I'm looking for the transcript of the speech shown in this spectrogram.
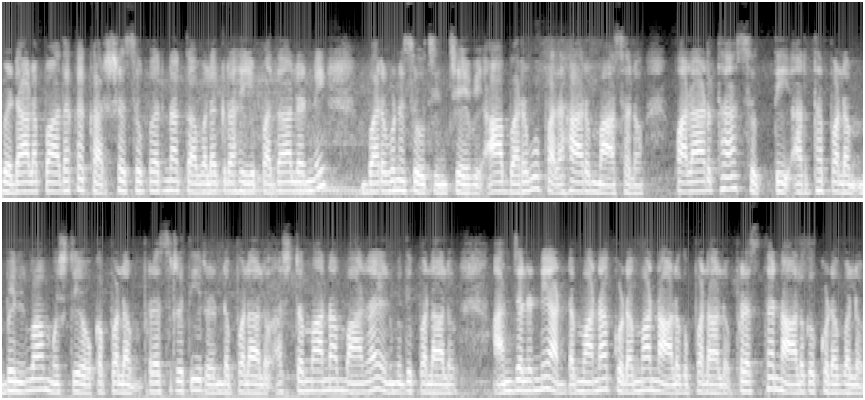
విడాల పాదక కర్ష సువర్ణ కవలగ్రహ ఈ పదాలన్నీ బరువును సూచించేవి। ఆ బరువు పదహారు మాసలు। ఫలార్థ సుత్తి అర్ధఫలం బిల్వ ముష్టి ఒక ఫలం ప్రసృతి రెండు ఫలాలు అష్టమాన మాన ఎనిమిది ఫలాలు అంజలిని అడ్డమాన కుడమ నాలుగు ఫలాలు ప్రస్థ నాలుగు కుడవలు।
